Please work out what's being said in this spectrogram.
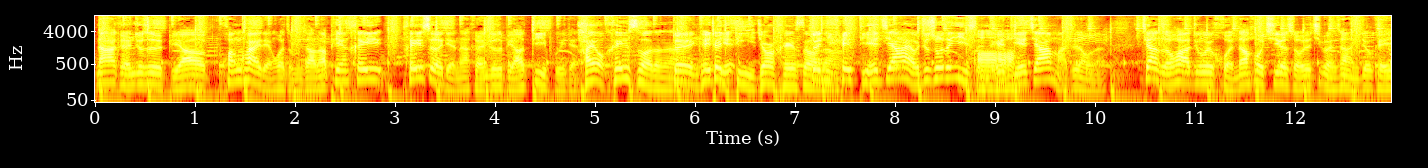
那它可能就是比较欢快一点或者怎么着。然后偏黑黑色一点呢，可能就是比较 deep 一点。还有黑色的呢，对你可以叠这底就是黑色的，对，你可以叠加呀，我就说这意思，哦你可以叠加嘛，这种的，这样子的话就会混到后期的时候，就基本上你就可以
